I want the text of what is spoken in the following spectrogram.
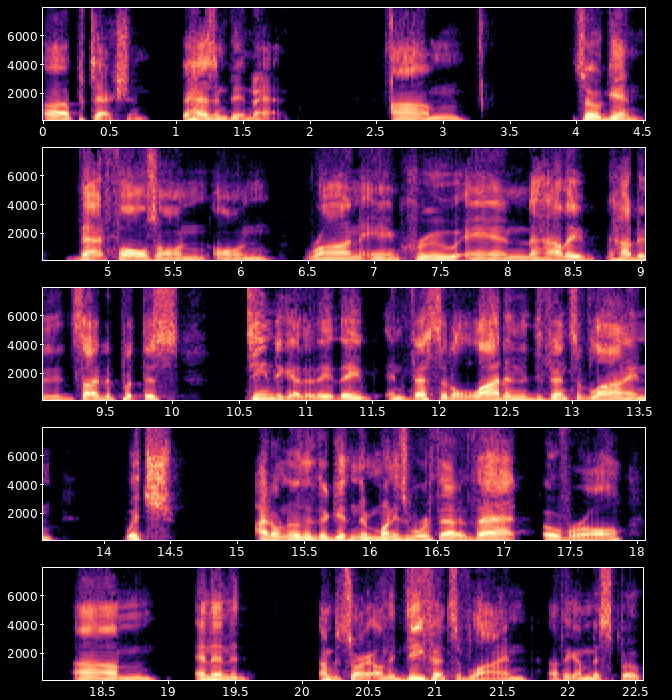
uh, protection. There hasn't been right. that. Um, so again, that falls on on Ron and crew and how they how did they decide to put this team together. They they invested a lot in the defensive line, which I don't know that they're getting their money's worth out of that overall. Um, and then the, I'm sorry, on the defensive line. I think I misspoke.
